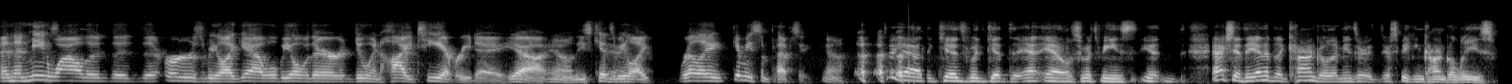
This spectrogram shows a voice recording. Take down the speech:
and then meanwhile, the the the earners would be like, "Yeah, we'll be over there doing high tea every day." Yeah, you know, these kids would be like, "Really? Give me some Pepsi." Yeah, yeah, the kids would get the you know, which means you know, actually at the end of the Congo, that means they're they're speaking Congolese.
